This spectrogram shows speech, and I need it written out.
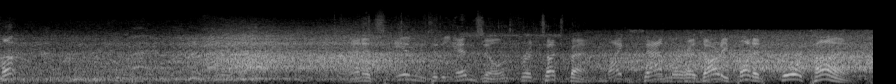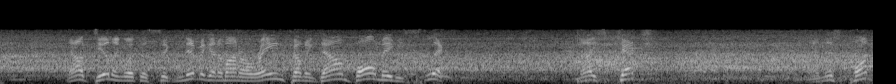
punt. And it's into the end zone for a touchback. Mike Sadler has already punted four times. Now dealing with a significant amount of rain coming down. Ball may be slick. Nice catch. And this punt,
